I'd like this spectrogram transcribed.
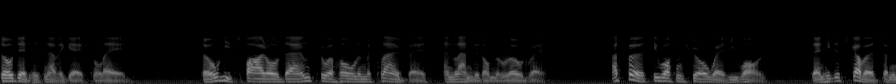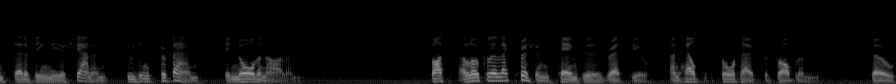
so did his navigational aids. So he spiraled down through a hole in the cloud base and landed on the roadway. At first, he wasn't sure where he was. Then he discovered that instead of being near Shannon, he was in Strabane, in Northern Ireland. But a local electrician came to his rescue and helped sort out the problems. So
